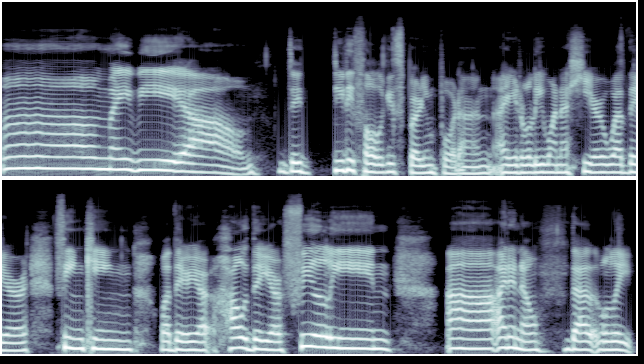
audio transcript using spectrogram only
um maybe um the beautiful is very important. I really want to hear what they're thinking what they are how they are feeling. Uh i don't know. That really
